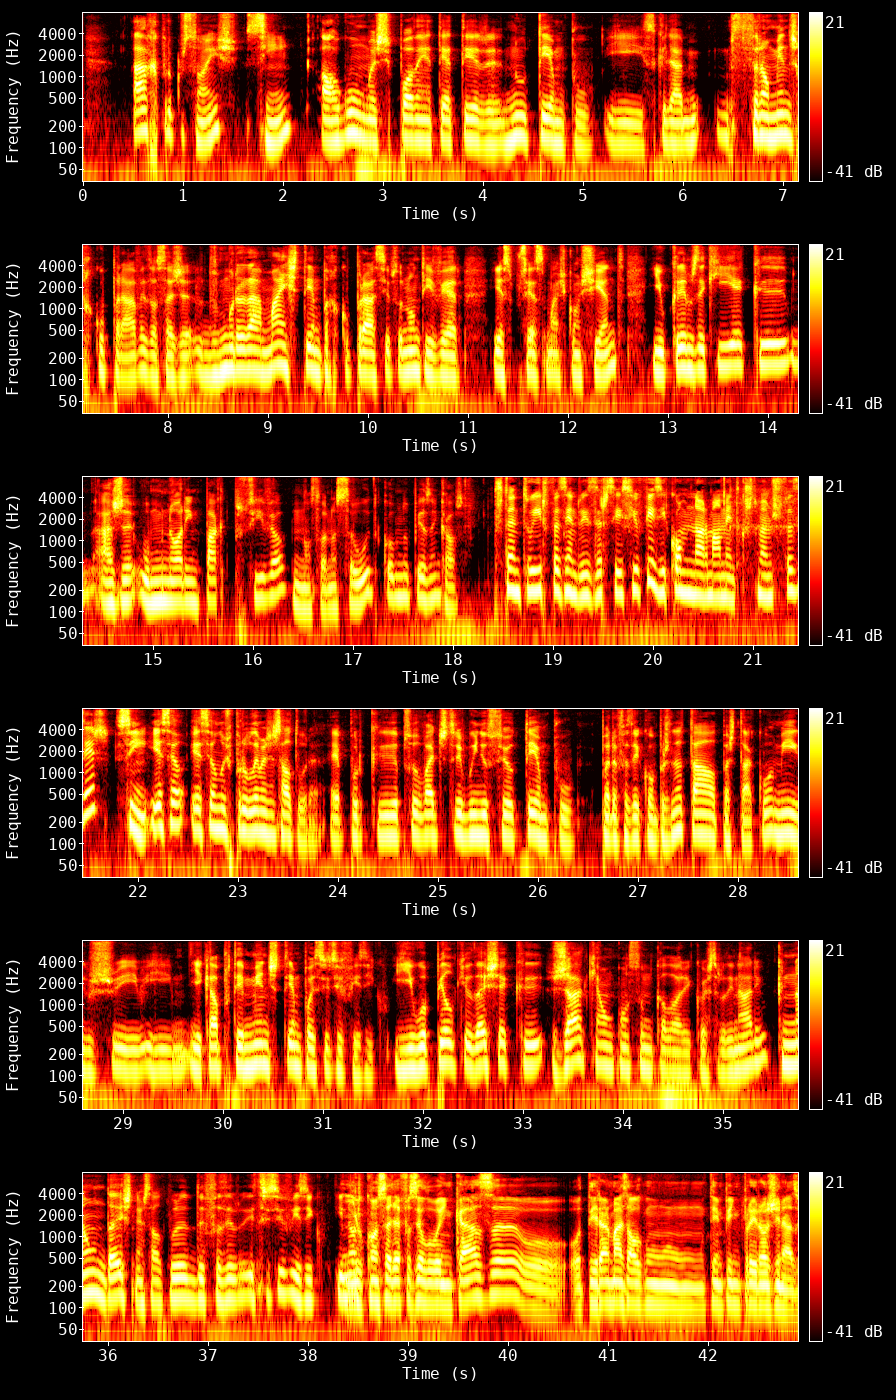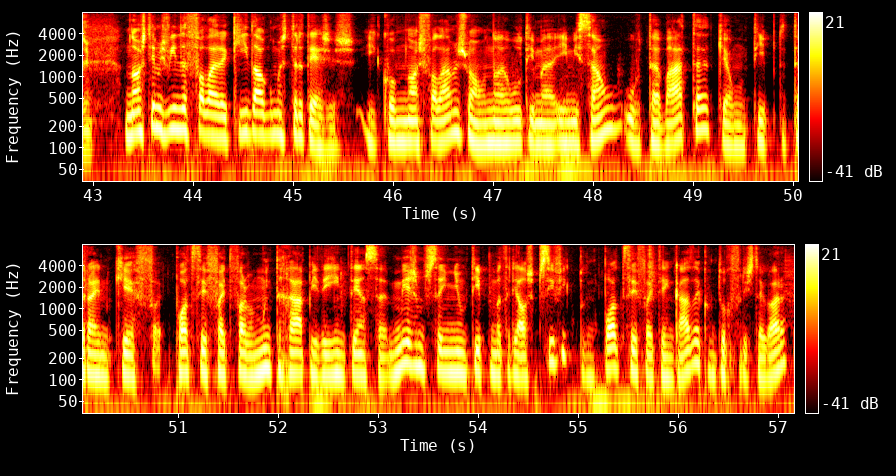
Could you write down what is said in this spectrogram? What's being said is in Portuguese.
há repercussões, sim, algumas podem até ter no tempo e se calhar serão menos recuperáveis, ou seja, demorará mais tempo a recuperar se a pessoa não tiver esse processo mais consciente. E o que queremos aqui é que haja o menor impacto possível, não só na saúde, como no peso em causa. Portanto, ir fazendo exercício físico como normalmente costumamos fazer? Sim, esse é, esse é um dos problemas nesta altura. É porque a pessoa vai distribuindo o seu tempo para fazer compras de Natal, para estar com amigos e, e, e acaba por ter menos tempo ao exercício físico. E o apelo que eu deixo é que, já que há um consumo calórico extraordinário, que não deixe nesta altura de fazer exercício físico. E, e nós... o conselho é fazê-lo em casa ou, ou, tirar mais algum tempinho para ir ao ginásio? Nós temos vindo a falar aqui de algumas estratégias e como nós falámos, João, na última emissão, o Tabata, que é um tipo de treino que é, pode ser feito de forma muito rápida e intensa, mesmo sem nenhum tipo de material específico, pode ser feito em casa, como tu referiste agora.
